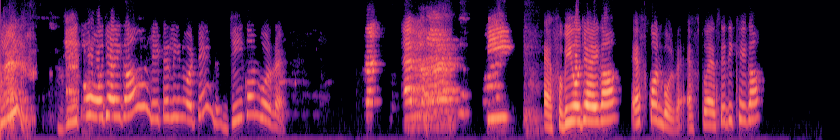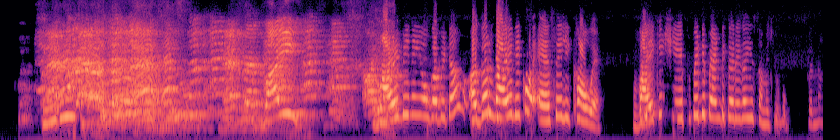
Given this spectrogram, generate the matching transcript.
जी। जी तो हो जाएगा लेटरली इनवर्टेड जी कौन बोल रहा है? एफ़ भी हो जाएगा. एफ़ कौन बोल रहा है? एफ़ तो ऐसे दिखेगा. वाई भी नहीं होगा बेटा। अगर वाई देखो, ऐसे लिखा हुआ है। वाई के शेप पे डिपेंड करेगा, ये समझ लो करना।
